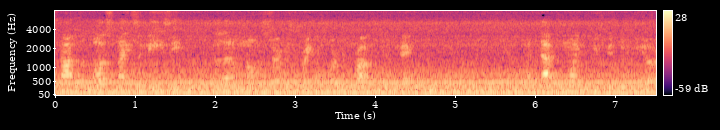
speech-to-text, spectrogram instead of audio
stop the bus nice and easy and let them know the service brake is working properly, okay? At that point, you can do your,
